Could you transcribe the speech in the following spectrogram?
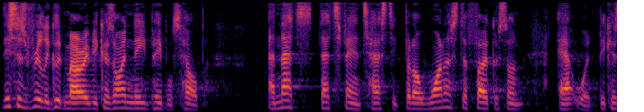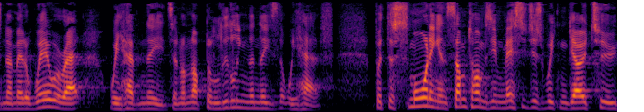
This is really good, Murray, because I need people's help. And that's, that's fantastic. But I want us to focus on outward because no matter where we're at, we have needs. And I'm not belittling the needs that we have. But this morning, and sometimes in messages, we can go to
